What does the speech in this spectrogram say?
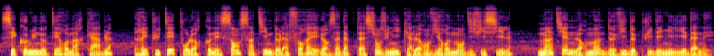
Ces communautés remarquables, Réputés pour leur connaissance intime de la forêt et leurs adaptations uniques à leur environnement difficile, maintiennent leur mode de vie depuis des milliers d'années.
